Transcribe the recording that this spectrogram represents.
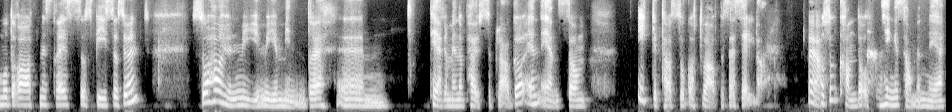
moderat med stress og spiser sunt, så har hun mye, mye mindre eh, perimenopauseplager enn en som ikke tar så godt vare på seg selv, da. Ja. Og så kan det også henge sammen med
